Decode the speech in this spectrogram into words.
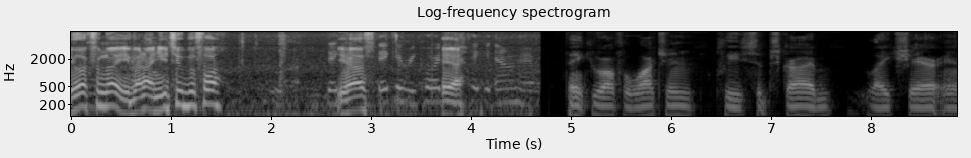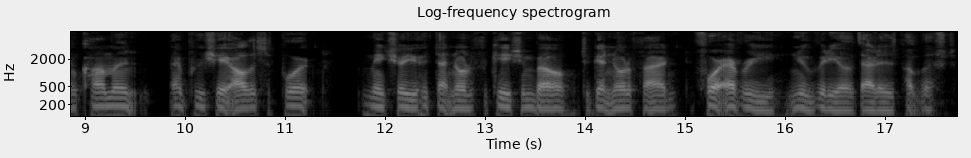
You look familiar. You've been on YouTube before? They You can, have? They can record Yeah. it and take it down. however- Thank you all for watching. Please subscribe, like, share, and comment. I appreciate all the support. Make sure you hit that notification bell to get notified for every new video that is published.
